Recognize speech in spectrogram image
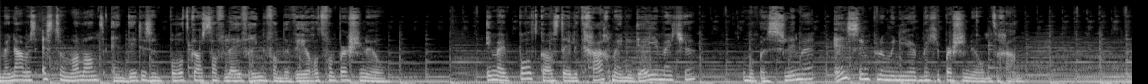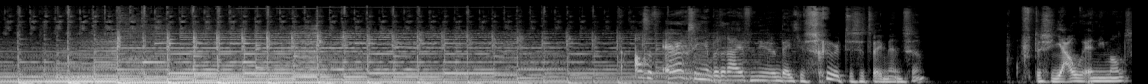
Mijn naam is Esther Malland en dit is een podcastaflevering van de Wereld van Personeel. In mijn podcast deel ik graag mijn ideeën met je om op een slimme en simpele manier met je personeel om te gaan. Als het ergens in je bedrijf nu een beetje schuurt tussen twee mensen, of tussen jou en iemand,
